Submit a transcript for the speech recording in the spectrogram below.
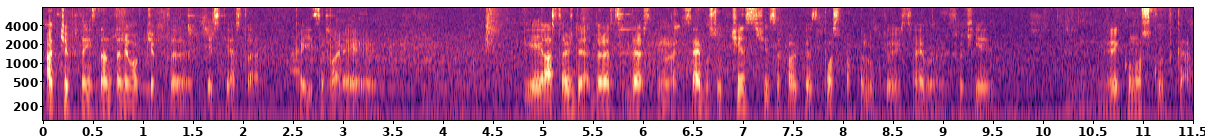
acceptă, instantaneu acceptă chestia asta, că îi se pare e asta își dorea, dorea, dorea să, fie, să aibă succes și să facă, să poată să facă lucruri, să aibă, să fie recunoscut ca.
